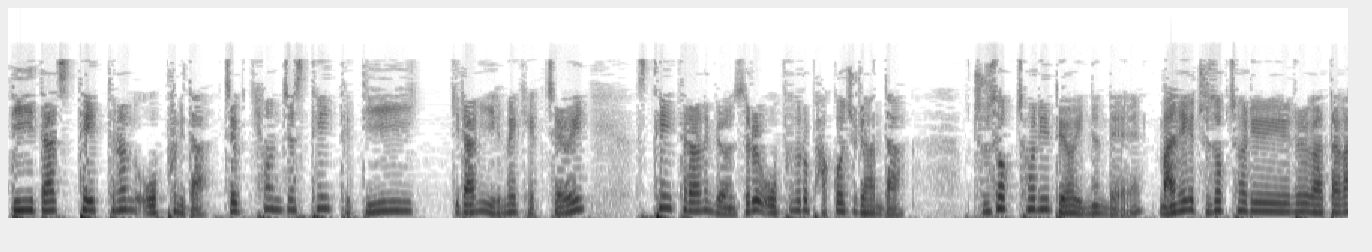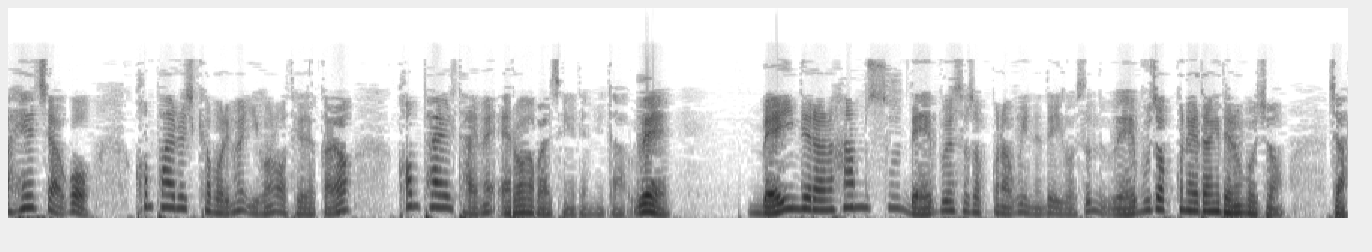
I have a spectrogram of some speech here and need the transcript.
d.state는 open이다. 즉 현재 state d이라는 이름의 객체의 state라는 변수를 open으로 바꿔주려 한다. 주석 처리되어 있는데 만약에 주석 처리를 갖다가 해지하고 컴파일을 시켜버리면 이건 어떻게 될까요? 컴파일 타임에 에러가 발생이 됩니다. 왜? 메인이라는 함수 내부에서 접근하고 있는데 이것은 외부 접근에 해당이 되는 거죠. 자,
